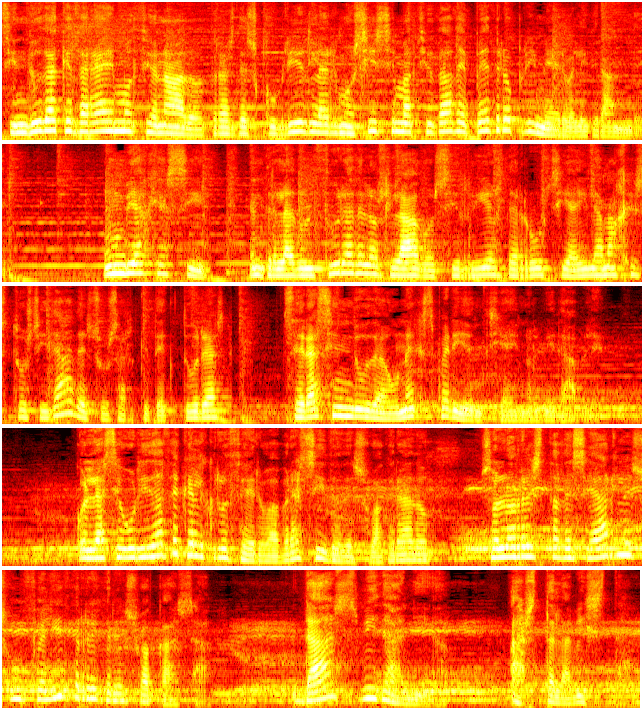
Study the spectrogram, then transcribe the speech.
sin duda quedará emocionado tras descubrir la hermosísima ciudad de Pedro I el Grande. Un viaje así, entre la dulzura de los lagos y ríos de Rusia y la majestuosidad de sus arquitecturas, será sin duda una experiencia inolvidable. Con la seguridad de que el crucero habrá sido de su agrado, solo resta desearles un feliz regreso a casa. Das Vidania. Hasta la vista.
